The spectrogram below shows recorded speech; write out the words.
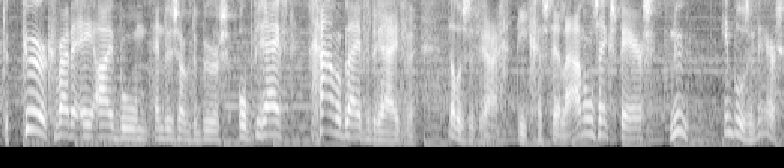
De kurk waar de AI-boom en dus ook de beurs op drijft. Gaan we blijven drijven? Dat is de vraag die ik ga stellen aan onze experts. Nu in Bulls en Bears.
